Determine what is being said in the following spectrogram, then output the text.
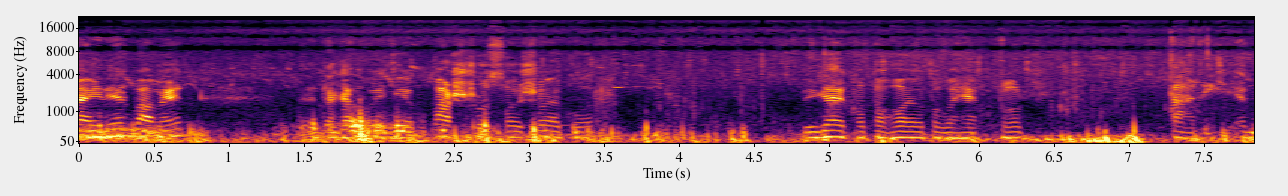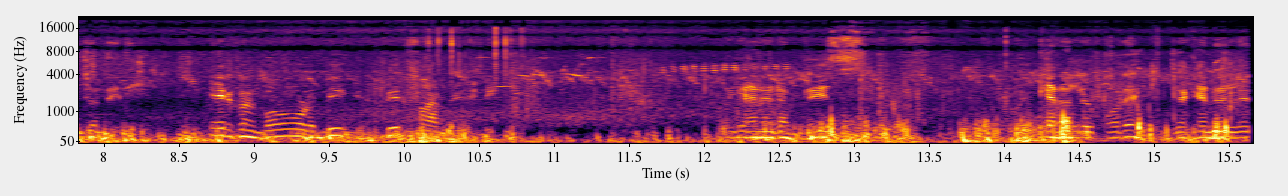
ডাইনের পাবেন দেখা যাবে যে পাঁচশো, ছয়শো একর। বিঘায় কত হয় অথবা হেক্টর? তারই, একজনেরই। এরকম বড় বড় বিগ বিগ ফার্ম এখানে। একটা ব্রিজ ওই ক্যানেলের পরে যে ক্যানেলে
